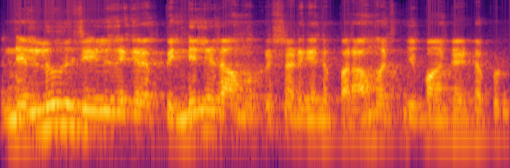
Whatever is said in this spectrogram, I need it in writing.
నెల్లూరు జైలు దగ్గర పిన్నెల్లి రామకృష్ణ గారిని పరామర్శించి మాట్లాడేటప్పుడు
